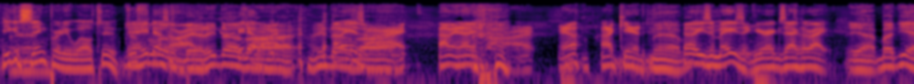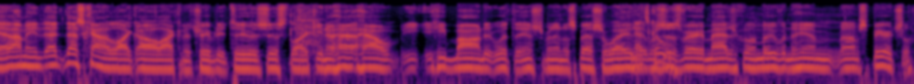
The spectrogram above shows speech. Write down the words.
He can sing pretty well too. Just yeah, he does all right. Bit. He does, he does all right. right. He does I mean, he's all right. I mean, he's all right. Yeah, I kid. Yeah. No, he's amazing. You're exactly right. Yeah, but yeah, I mean that, that's kind of like all I can attribute it to. is just like you know how, how he bonded with the instrument in a special way that's that was cool. just very magical and moving to him um, spiritually.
